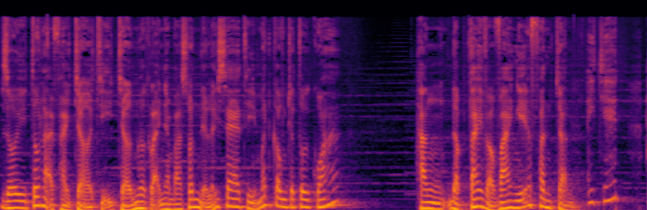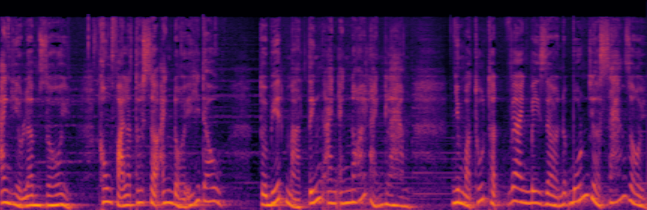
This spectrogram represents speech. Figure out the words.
Rồi tôi lại phải chở chị Chở ngược lại nhà bà Xuân để lấy xe Thì mất công cho tôi quá. Hằng đập tay vào vai Nghĩa phân trần. Ấy chết, Anh hiểu lầm rồi. Không phải là tôi sợ anh đổi ý đâu. Tôi biết mà tính anh anh nói là anh làm. Nhưng mà thú thật với anh bây giờ nó 4 giờ sáng rồi.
